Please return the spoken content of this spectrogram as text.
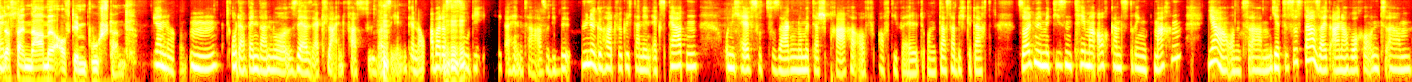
Menschen- dass dein Name auf dem Buch stand. Genau. mhm. Oder wenn dann nur sehr, sehr klein fast zu übersehen. Genau. Aber das ist Mhm. so die Dahinter. Also die Bühne gehört wirklich dann den Experten und ich helfe sozusagen nur mit der Sprache auf, auf die Welt. Und das habe ich gedacht, sollten wir mit diesem Thema auch ganz dringend machen. Ja, und ähm, jetzt ist es da seit einer Woche und ähm,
